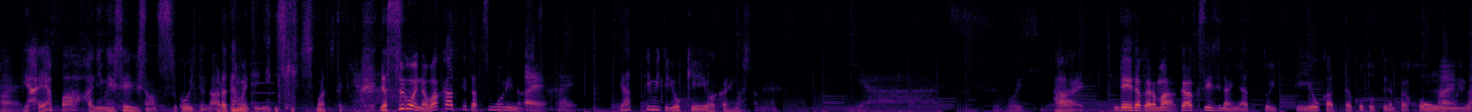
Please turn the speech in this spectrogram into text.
はいいや、やっぱアニメ声優さんすごいっていうのを改めて認識しましたけど、いや、すごいな、分かってたつもりなんはですけど、いはい。やってみて余計分かりましたね。いやーすごいっすね。はいで、だからまあ、学生時代にやっといてよかったことっていうのは、やっぱり本をよ,、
